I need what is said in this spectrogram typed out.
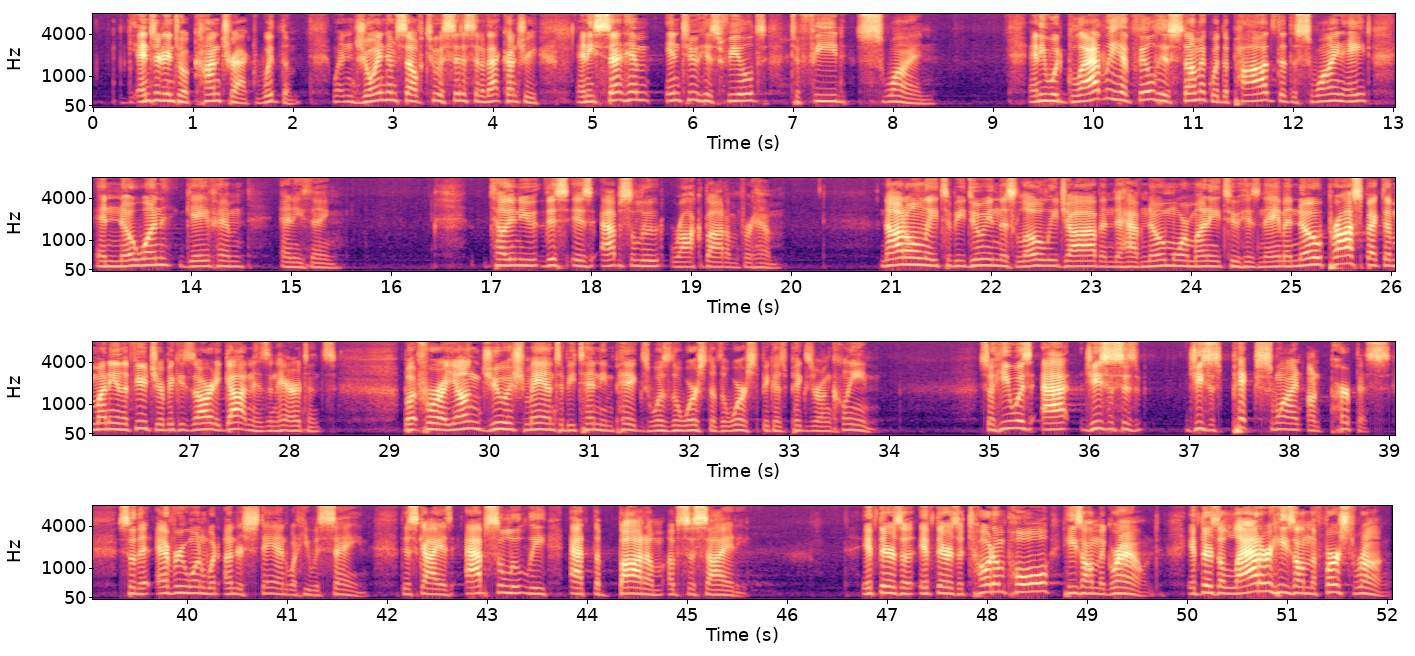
entered into a contract with them, went and joined himself to a citizen of that country, and he sent him into his fields to feed swine and he would gladly have filled his stomach with the pods that the swine ate, and no one gave him anything. telling you, this is absolute rock bottom for him. Not only to be doing this lowly job and to have no more money to his name and no prospect of money in the future because he's already gotten his inheritance, but for a young Jewish man to be tending pigs was the worst of the worst because pigs are unclean. So he was at Jesus' Jesus picked swine on purpose so that everyone would understand what he was saying. This guy is absolutely at the bottom of society. If there's a, if there's a totem pole, he's on the ground. If there's a ladder, he's on the first rung.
